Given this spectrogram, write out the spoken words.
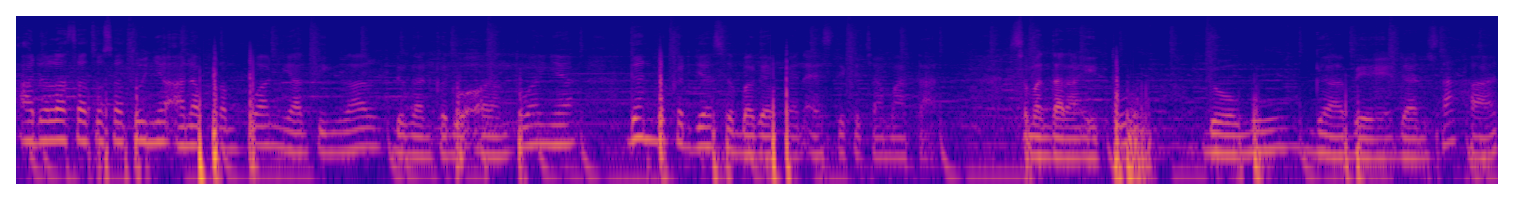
adalah satu-satunya anak perempuan yang tinggal dengan kedua orang tuanya dan bekerja sebagai PNS di kecamatan. Sementara itu, Domu, Gabe, dan Sahat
